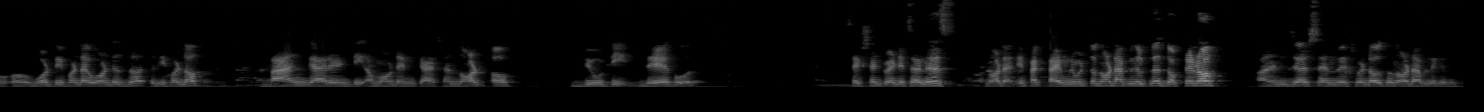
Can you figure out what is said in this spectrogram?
uh, what refund I want is the refund of bank guarantee amount in cash and not of duty therefore section 27 is not in fact time limit to not applicable plus doctrine of unjust enrichment also not applicable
